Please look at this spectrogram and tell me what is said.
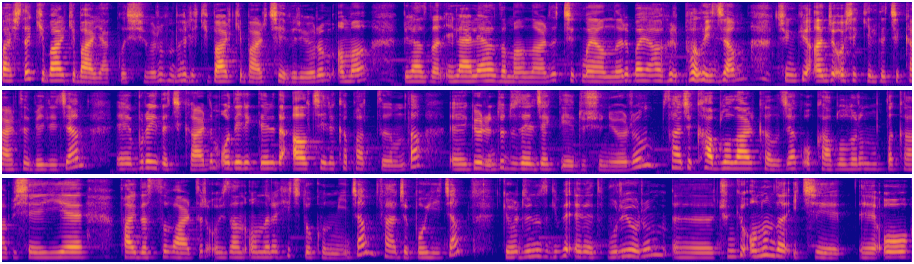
başta kibar kibar yaklaşıyorum. Böyle kibar kibar çeviriyorum ama birazdan ilerleyen zamanlarda çıkmayanları bayağı hırpalayacağım. Çünkü ancak o şekilde çıkartabileceğim. E, burayı da çıkardım. O delikleri de alçıyla kapattığımda e, görüntü düzelecek diye düşünüyorum. Sadece kablolar kalacak. O kabloların mutlaka bir şeye faydası vardır. O yüzden onlara hiç dokunmayacağım. Sadece boyayacağım. Gördüğünüz gibi evet vuruyorum. E, çünkü onun da içi e, o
